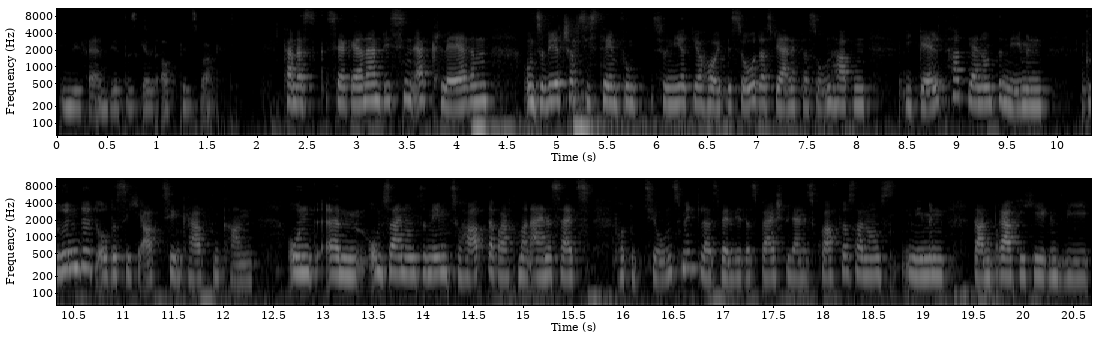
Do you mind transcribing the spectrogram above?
Inwiefern wird das Geld abgezwackt? Ich kann das sehr gerne ein bisschen erklären. Unser Wirtschaftssystem funktioniert ja heute so, dass wir eine Person haben, die Geld hat, die ein Unternehmen gründet oder sich Aktien kaufen kann. Und ähm, um so ein Unternehmen zu haben, da braucht man einerseits Produktionsmittel. Also wenn wir das Beispiel eines Coiffeursalons nehmen, dann brauche ich irgendwie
